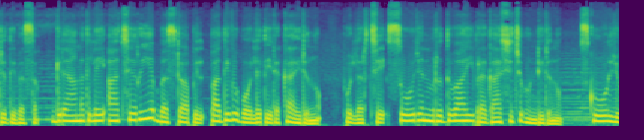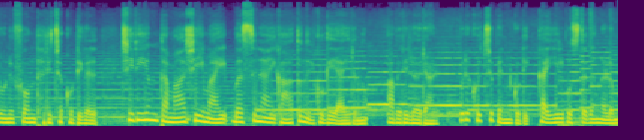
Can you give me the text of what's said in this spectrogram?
ഒരു ദിവസം ഗ്രാമത്തിലെ ആ ചെറിയ ബസ് സ്റ്റോപ്പിൽ പതിവ് പോലെ തിരക്കായിരുന്നു. പുലർച്ചെ സൂര്യൻ മൃദുവായി പ്രകാശിച്ചുകൊണ്ടിരുന്നു. സ്കൂൾ യൂണിഫോം ധരിച്ച കുട്ടികൾ ചിരിയും തമാശയുമായി ബസ്സിനായി കാത്തു നിൽക്കുകയായിരുന്നു. അവരിലൊരാൾ ഒരു കൊച്ചു പെൺകുട്ടി കയ്യിൽ പുസ്തകങ്ങളും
